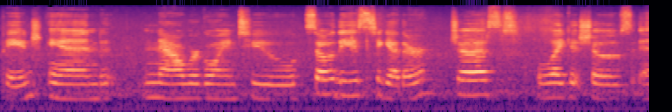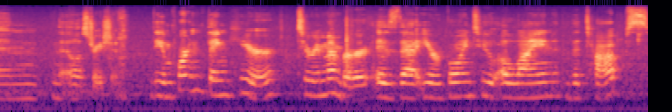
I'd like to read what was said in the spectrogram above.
page. And now we're going to sew these together just like it shows in the illustration. The important thing here to remember is that you're going to align the tops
